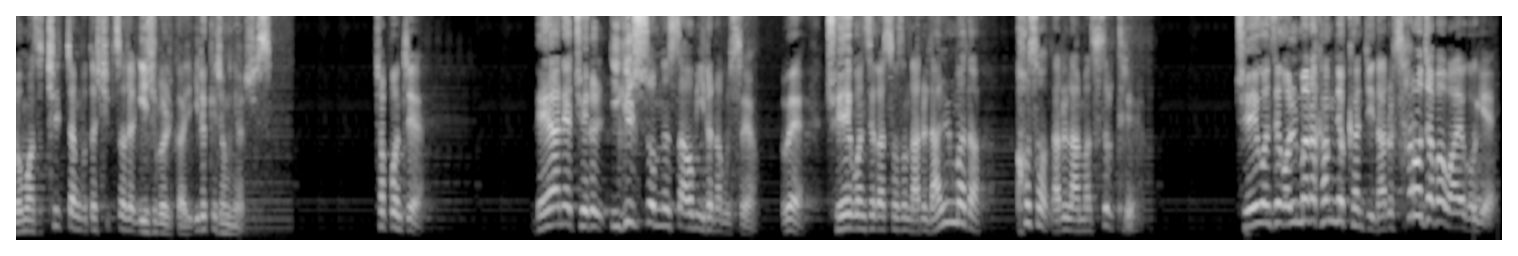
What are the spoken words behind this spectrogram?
로마서 7장부터 14절 20절까지 이렇게 정리할 수 있어요. 첫 번째, 내 안의 죄를 이길 수 없는 싸움이 일어나고 있어요. 왜? 죄의 권세가 써서 나를 날마다 커서 나를 날마다 쓰러뜨려요. 죄의 권세가 얼마나 강력한지 나를 사로잡아 와요, 거기에.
